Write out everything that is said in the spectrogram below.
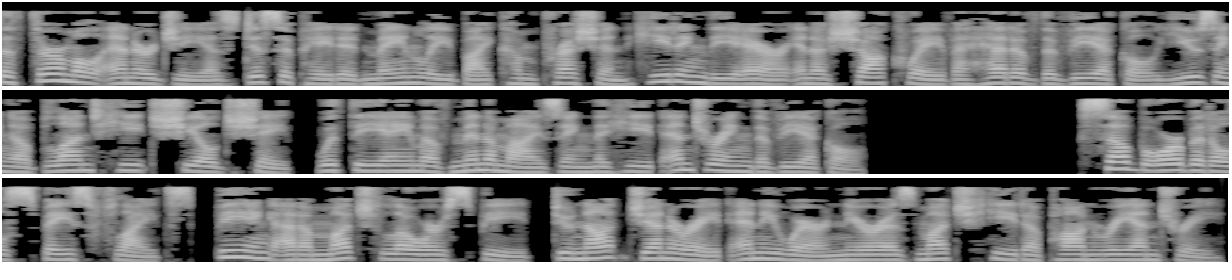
The thermal energy is dissipated mainly by compression heating the air in a shockwave ahead of the vehicle using a blunt heat shield shape, with the aim of minimizing the heat entering the vehicle. Suborbital space flights, being at a much lower speed, do not generate anywhere near as much heat upon reentry.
